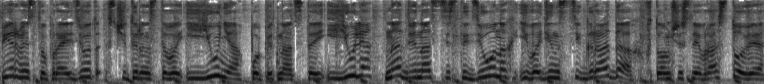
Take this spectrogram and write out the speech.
Первенство пройдет с 14 июня по 15 июля на 12 стадионах и в 11 городах, в том числе в Ростове.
